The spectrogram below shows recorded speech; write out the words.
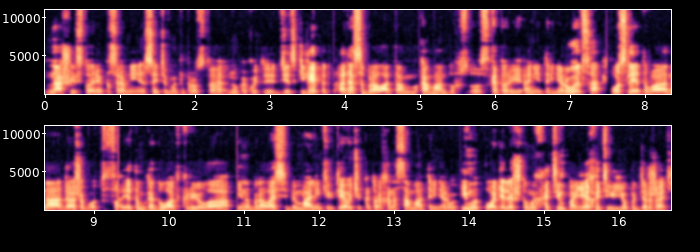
наша история по сравнению с этим это просто, ну, какой-то детский лепет. Она собрала там команду, с которой они тренируются. После этого она даже вот в этом году открыла и набрала себе маленьких девочек, которых она сама тренирует. И мы поняли, что мы хотим поехать и ее поддержать.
